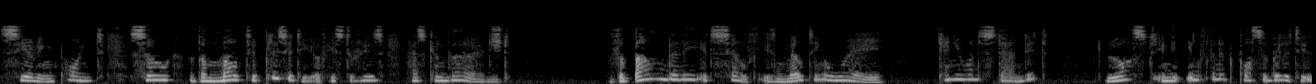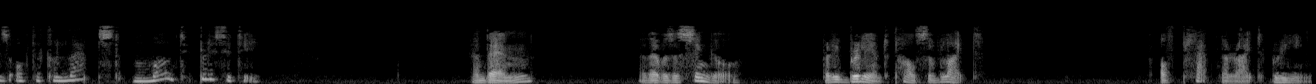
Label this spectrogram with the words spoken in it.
searing point, so the multiplicity of histories has converged. The boundary itself is melting away. Can you understand it? Lost in the infinite possibilities of the collapsed multiplicity. And then there was a single, very brilliant pulse of light of plattnerite green.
